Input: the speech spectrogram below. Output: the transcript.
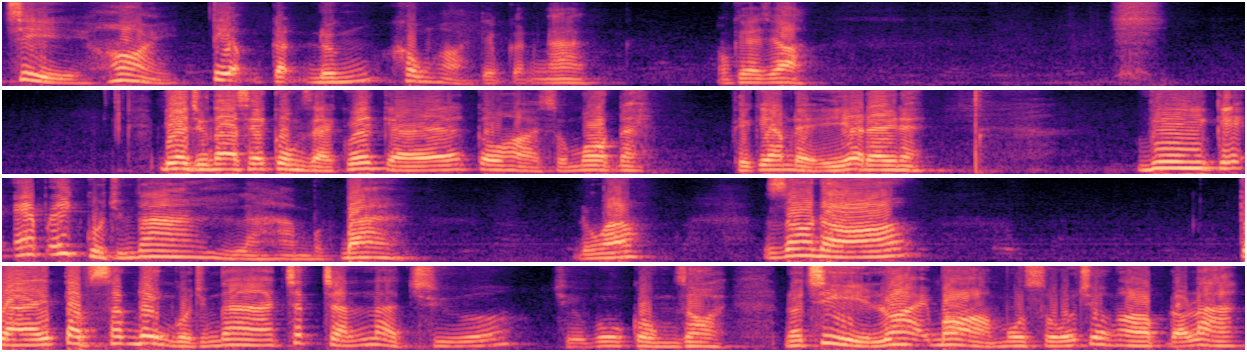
chỉ hỏi tiệm cận đứng, không hỏi tiệm cận ngang. Ok chưa? Bây giờ chúng ta sẽ cùng giải quyết cái câu hỏi số 1 này. Thì các em để ý ở đây này. Vì cái fx của chúng ta là hàm bậc 3. Đúng không? Do đó cái tập xác định của chúng ta chắc chắn là chứa chứa vô cùng rồi. Nó chỉ loại bỏ một số trường hợp đó là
